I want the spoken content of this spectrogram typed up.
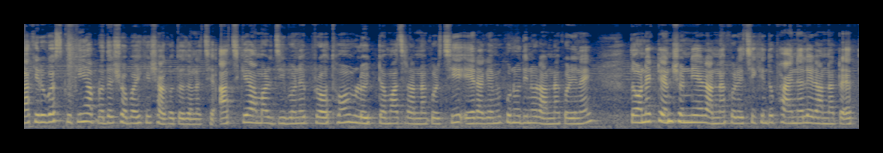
লাকি রুগাস কুকিং আপনাদের সবাইকে স্বাগত জানাচ্ছি। আজকে আমার জীবনে প্রথম লইট্টা মাছ রান্না করছি। এর আগে আমি কোনো দিনও রান্না করি নাই। তো অনেক টেনশন নিয়ে রান্না করেছি, কিন্তু ফাইনালি রান্নাটা এত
